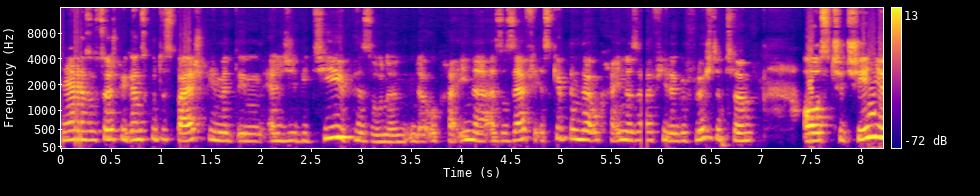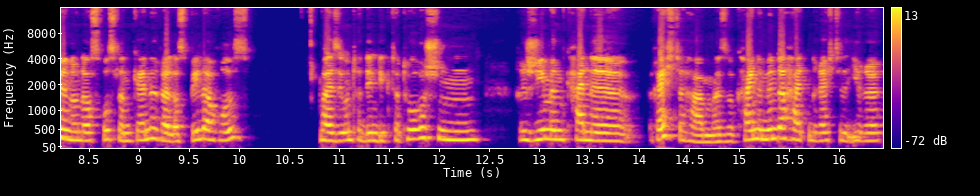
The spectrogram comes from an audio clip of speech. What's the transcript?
Ja, also zum Beispiel ganz gutes Beispiel mit den LGBT-Personen in der Ukraine. Also sehr viel, es gibt in der Ukraine sehr viele Geflüchtete aus Tschetschenien und aus Russland generell, aus Belarus, weil sie unter den diktatorischen Regimen keine Rechte haben, also keine Minderheitenrechte, ihre,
